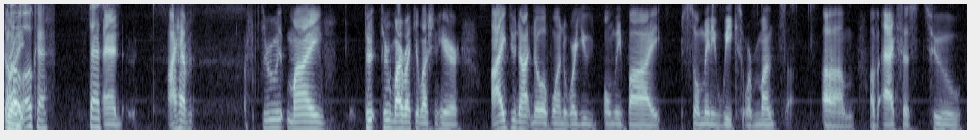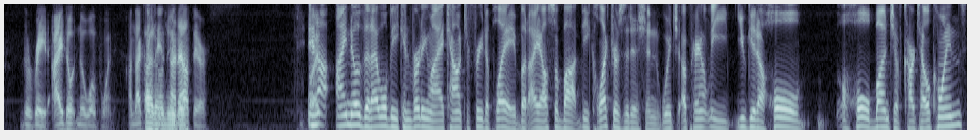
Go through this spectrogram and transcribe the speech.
Right. Oh, okay. That's and I have through my th- through my recollection here, I do not know of one where you only buy so many weeks or months um, of access to the raid. I don't know of one. I'm not going to say it's either. not out there. And I, I know that I will be converting my account to free to play, but I also bought the collector's edition, which apparently you get a whole a whole bunch of cartel coins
